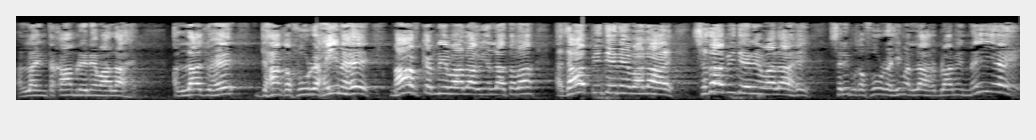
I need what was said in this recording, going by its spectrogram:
اللہ انتقام لینے والا ہے۔ اللہ جو ہے جہاں غفور رحیم ہے، معاف کرنے والا یعنی اللہ تعالیٰ عذاب بھی دینے والا ہے، سزا بھی دینے والا ہے۔ صرف غفور رحیم اللہ رب العالمین نہیں ہے۔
